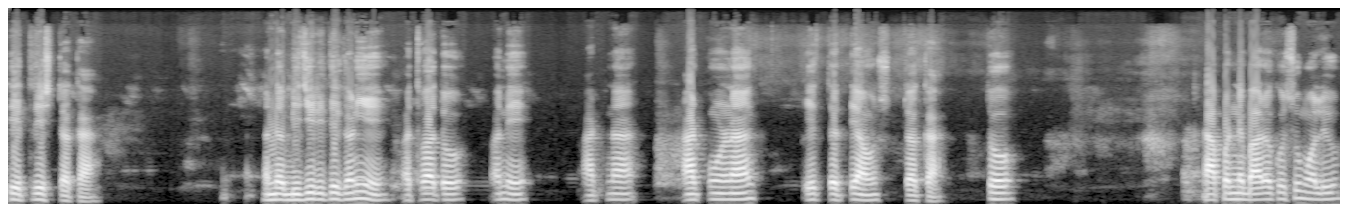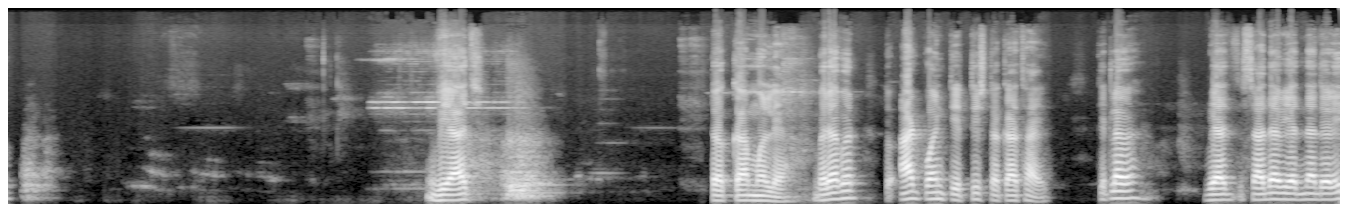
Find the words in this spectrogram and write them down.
તેત્રીસ ટકા. અને બીજી રીતે ગણીએ, અથવા તો, અને આઠના, આઠ પૂર્ણાંક એક તૃતીયાંશ ટકા. તો આપણને બાળકો શું મળ્યું? વ્યાજ ટકા મળ્યા બરાબર? તો આઠ પોઈન્ટ તેત્રીસ ટકા થાય. કેટલા વ્યાજ? સાદા વ્યાજના દરે,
